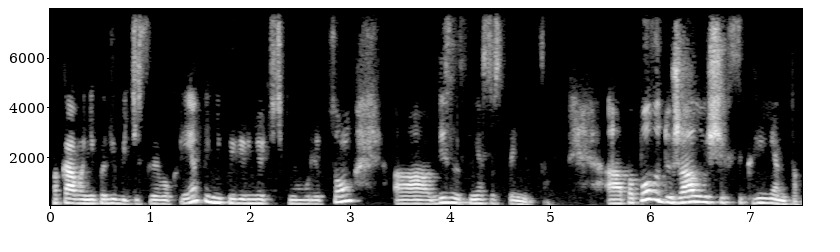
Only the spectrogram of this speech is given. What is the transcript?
Пока вы не полюбите своего клиента, не повернетесь к нему лицом, а, бизнес не состоится. По поводу жалующихся клиентов.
